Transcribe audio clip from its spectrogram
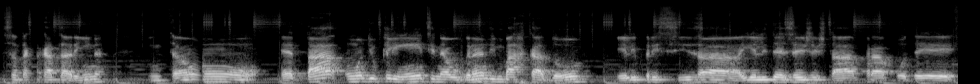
Santa Catarina. Então, é tá onde o cliente, né, o grande embarcador, ele precisa e ele deseja estar para poder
